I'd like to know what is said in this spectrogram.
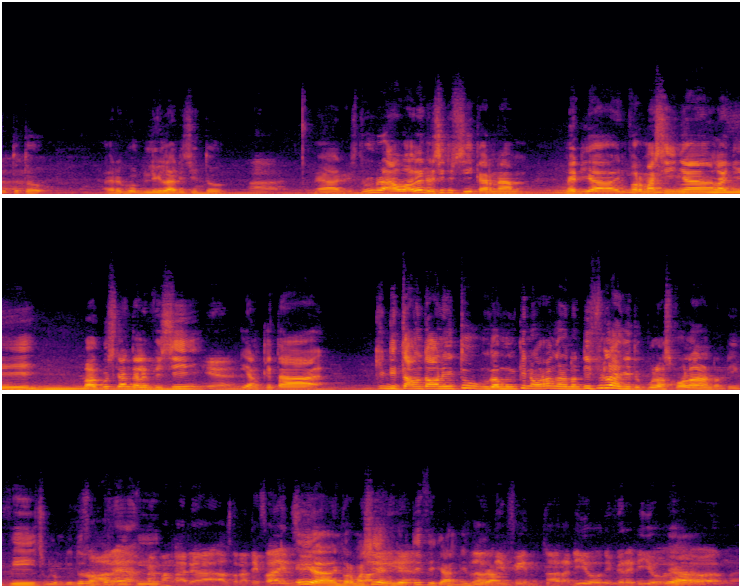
gitu tuh akhirnya gue belilah di situ. Ah, Ya itu awalnya dari situ sih karena media informasinya lagi bagus kan televisi Iya. yang kita di tahun-tahun itu nggak mungkin orang nggak nonton TV lah gitu pulang sekolah nonton TV sebelum tidur nonton soalnya TV memang gak ada alternatif lain sih iya informasi yang dari ya, TV kan hiburan TV, ah, radio, TV radio Iya. gitu kan.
